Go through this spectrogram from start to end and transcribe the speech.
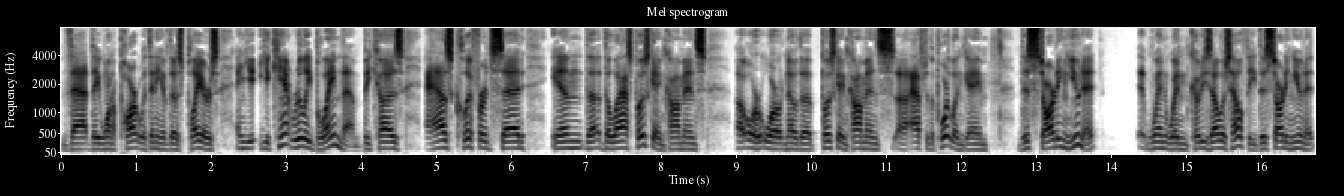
that they want to part with any of those players. And you, you can't really blame them because, as Clifford said in the the last postgame comments, uh, or or no, the postgame comments uh, after the Portland game, this starting unit when when Cody Zeller's healthy, this starting unit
